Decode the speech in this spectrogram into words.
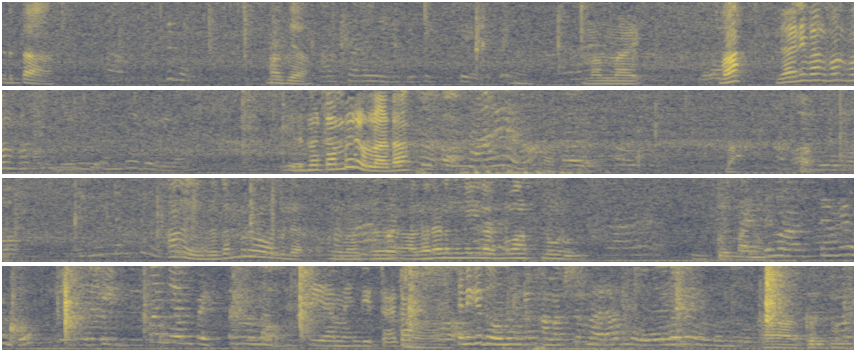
എടുത്താ? മതിയോ? നന്നായി. വാ ഞാനി വാ വാ വാ. ഇരുന്നൂറ്റമ്പത് രൂപ വാ, വാ. ആ രൂപ കുഴപ്പമില്ല. നിങ്ങൾക്ക് അങ്ങനെയാണെന്നുണ്ടെങ്കിൽ രണ്ട് മാസത്തേക്കേ ഉള്ളൂ. പക്ഷെ ഇപ്പൊ ഞാൻ പെട്ടെന്ന് അഡ്ജസ്റ്റ് ചെയ്യാൻ വേണ്ടിട്ടാട്ടോ എനിക്ക് തോന്നുന്നു കളക്ഷൻ വരാൻ പോകുന്നതേ ഉള്ളൂ. ക്രിസ്മസ്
